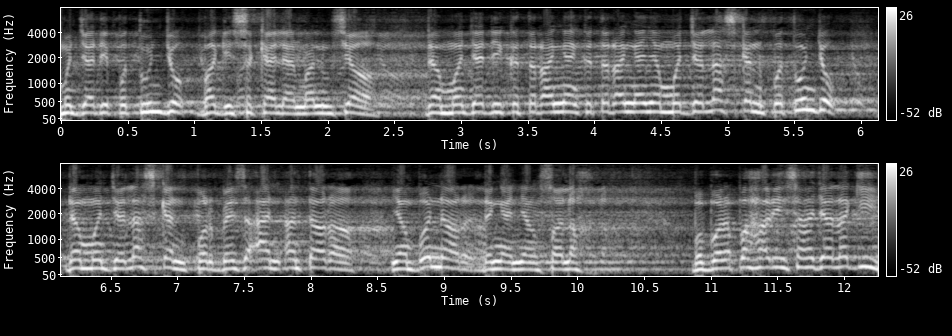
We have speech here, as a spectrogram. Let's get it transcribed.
menjadi petunjuk bagi sekalian manusia dan menjadi keterangan-keterangan yang menjelaskan petunjuk dan menjelaskan perbezaan antara yang benar dengan yang salah Beberapa hari sahaja lagi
